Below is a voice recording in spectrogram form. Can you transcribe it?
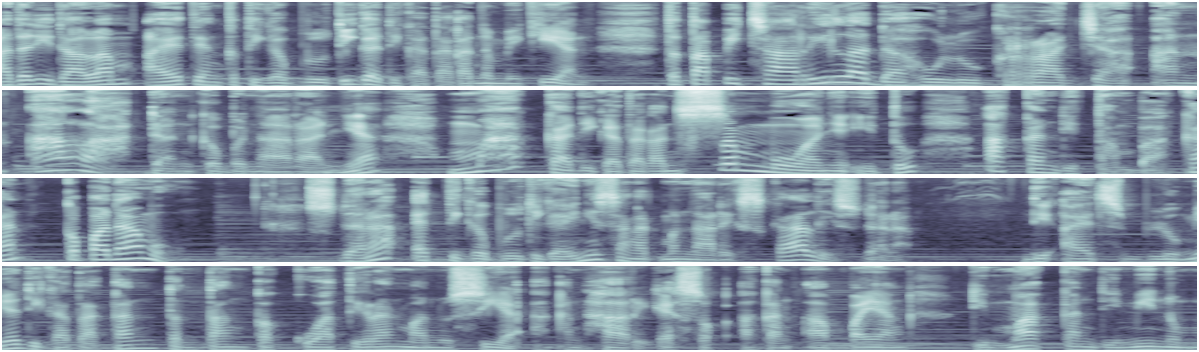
Ada di dalam ayat yang ke-33 dikatakan demikian. Tetapi carilah dahulu kerajaan Allah dan kebenarannya, maka dikatakan semuanya itu akan ditambahkan kepadamu. Saudara, ayat 33 ini sangat menarik sekali, saudara. Di ayat sebelumnya dikatakan tentang kekhawatiran manusia akan hari esok, akan apa yang dimakan, diminum.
